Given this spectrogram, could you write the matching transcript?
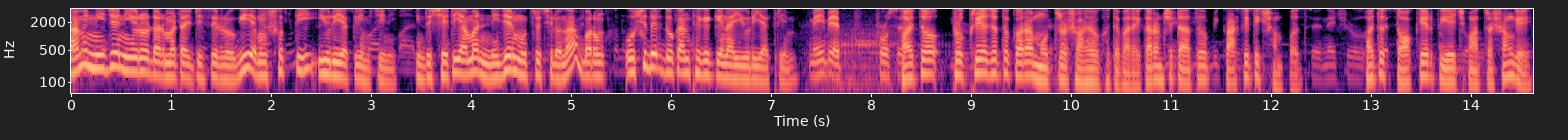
আমি নিজে নিউরোডার্মাটাইটিসের রোগী এবং সত্যি ইউরিয়া ক্রিম চিনি কিন্তু সেটি আমার নিজের মূত্র ছিল না বরং ওষুধের দোকান থেকে কেনা ইউরিয়া ক্রিম। হয়তো প্রক্রিয়াজাত করা মূত্র সহায়ক হতে পারে কারণ সেটা তো প্রাকৃতিক সম্পদ। হয়তো ত্বকের পিএইচ মাত্রার সঙ্গে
